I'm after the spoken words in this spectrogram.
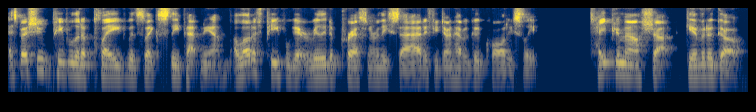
especially people that are plagued with like sleep apnea. A lot of people get really depressed and really sad if you don't have a good quality sleep. Tape your mouth shut, give it a go.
